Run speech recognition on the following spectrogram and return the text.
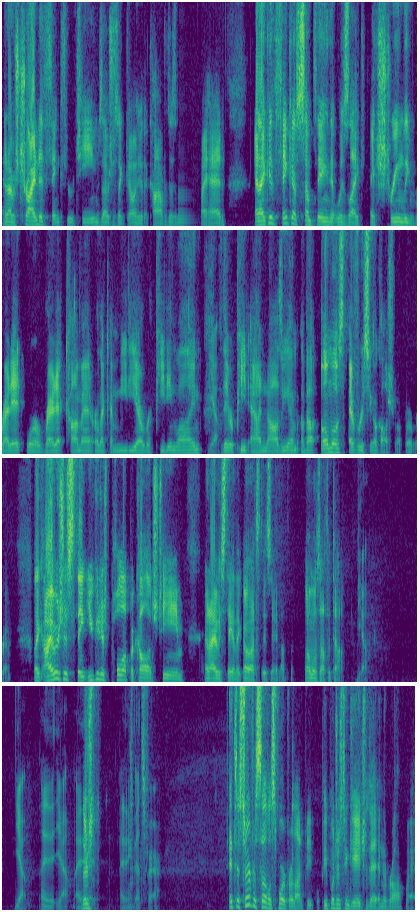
and I was trying to think through teams. I was just like going through the conferences in my head. And I could think of something that was like extremely Reddit or a Reddit comment or like a media repeating line. Yeah. They repeat ad nauseum about almost every single college football program. Like I was just thinking, you could just pull up a college team, and I was thinking like, oh, that's what they say about them, almost off the top. Yeah. Yeah. I, yeah. I, There's, I think that's fair. It's a surface level sport for a lot of people. People just engage with it in the wrong way.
